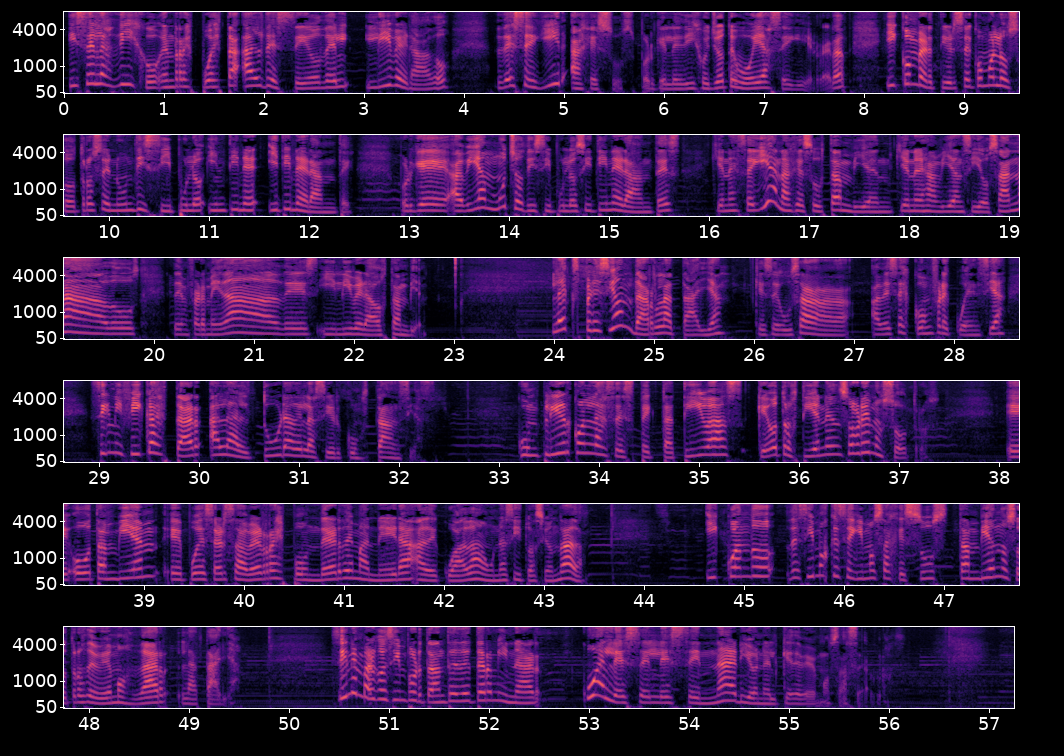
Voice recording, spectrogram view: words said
Y se las dijo en respuesta al deseo del liberado de seguir a Jesús, porque le dijo, yo te voy a seguir, ¿verdad? Y convertirse como los otros en un discípulo itinerante, porque había muchos discípulos itinerantes quienes seguían a Jesús también, quienes habían sido sanados de enfermedades y liberados también. La expresión dar la talla, que se usa a veces con frecuencia, significa estar a la altura de las circunstancias cumplir con las expectativas que otros tienen sobre nosotros. Eh, o también eh, puede ser saber responder de manera adecuada a una situación dada. Y cuando decimos que seguimos a Jesús, también nosotros debemos dar la talla. Sin embargo, es importante determinar cuál es el escenario en el que debemos hacerlo.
